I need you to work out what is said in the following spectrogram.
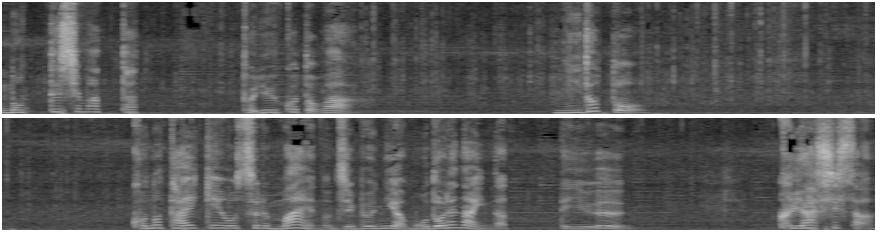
乗ってしまったということは二度とこの体験をする前の自分には戻れないんだっていう悔しさ。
